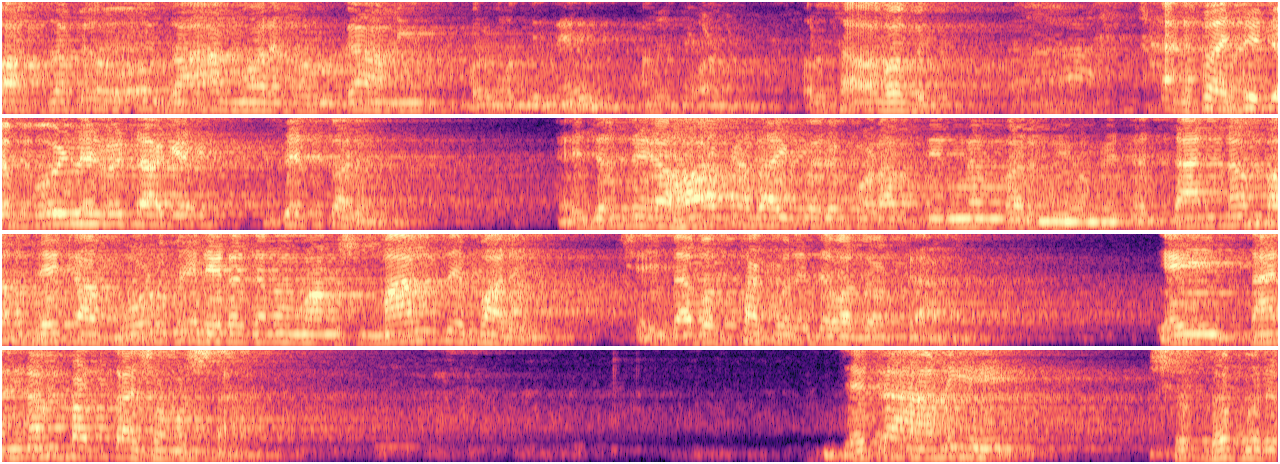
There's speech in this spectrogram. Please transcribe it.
বাদ যাবে, ও যা মরে মরুকা, আমি ওর মধ্যে নেই, আমি পড়ব। ওর স্বভাব হবে। আর ভাই, যেটা পড়লেন ওইটা আগে সেট করেন। এই জন্য হক আদায় করে পড়ার তিন নম্বর নিয়ম এটা। চার নম্বর যেটা পড়বেন, এটা যেন মানুষ মানতে পারে, সেই ব্যবস্থা করে দেওয়া দরকার। এই চার নম্বরটা সমস্যা। যেটা আমি শুদ্ধ করে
